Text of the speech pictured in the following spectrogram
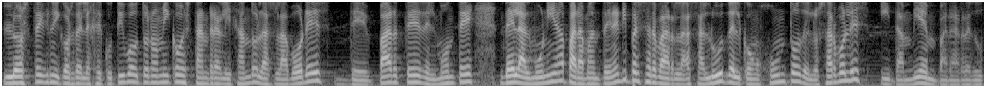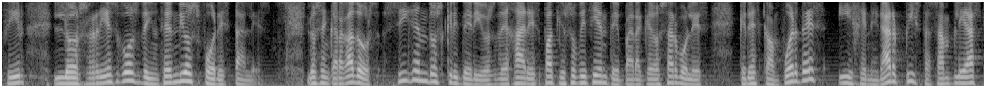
Los técnicos del Ejecutivo Autonómico están realizando las labores de parte del monte de la Almunia para mantener y preservar la salud del conjunto de los árboles y también para reducir los riesgos de incendios forestales. Los encargados siguen dos criterios, dejar espacio suficiente para que los árboles crezcan fuertes y generar pistas amplias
